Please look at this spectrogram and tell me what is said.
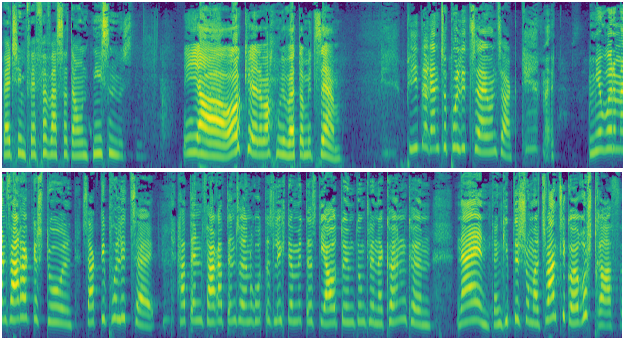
Weil sie im Pfefferwasser dauernd niesen müssten. Ja, okay, dann machen wir weiter mit Sam. Peter rennt zur Polizei und sagt, mir wurde mein Fahrrad gestohlen, sagt die Polizei. Hat dein Fahrrad denn so ein rotes Licht, damit das die Auto im Dunkeln erkennen können? Nein, dann gibt es schon mal 20 Euro Strafe.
